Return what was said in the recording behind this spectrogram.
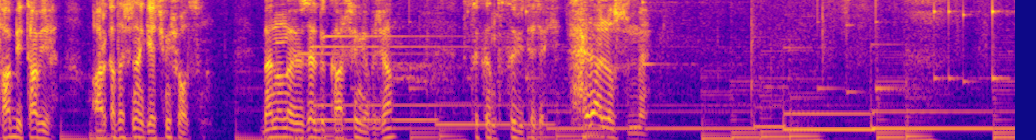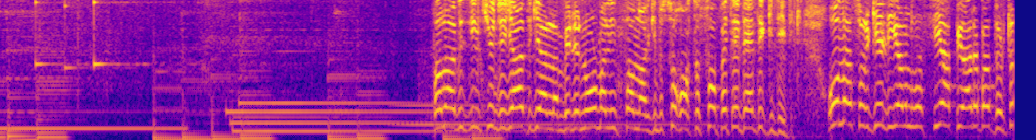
Tabii tabii. Arkadaşına geçmiş olsun. Ben ona özel bir karşım yapacağım. Sıkıntısı bitecek. Helal olsun be. Vallahi biz ilk önce Yadigar'la böyle normal insanlar gibi sokakta sohbet ederdik gidiydik. Ondan sonra geldi yanımıza siyah bir araba durdu.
